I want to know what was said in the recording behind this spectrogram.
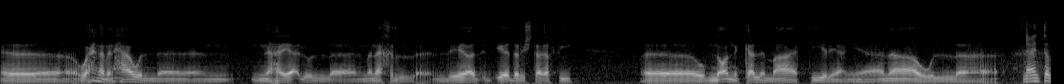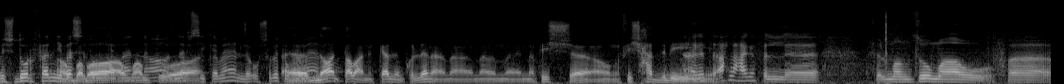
آه، وإحنا بنحاول ن- نهيئ له المناخ اللي يقد- يقدر يشتغل فيه. وبنقعد نتكلم معاه كتير يعني أنا أو ال- يعني أنت مش دور فني أو بس دور أو كمان. آه نفسي كمان لأسرته آه، كمان. بنقعد طبعا نتكلم كلنا ما ما ما ما فيش أو ما فيش حد بي حاجة- أحلى حاجة في ال- في المنظومة وفي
